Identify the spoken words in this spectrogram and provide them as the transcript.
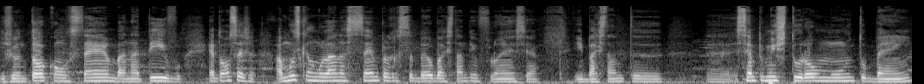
e juntou com o samba nativo. Então, ou seja, a música angolana sempre recebeu bastante influência e bastante. Eh, sempre misturou muito bem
